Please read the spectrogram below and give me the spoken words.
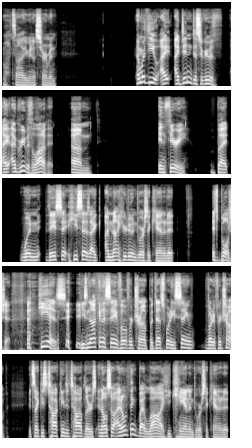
Well, it's not even a sermon. I'm with you. I I didn't disagree with. I, I agreed with a lot of it. Um, in theory, but when they say he says I I'm not here to endorse a candidate, it's bullshit. He is. He's not going to say vote for Trump, but that's what he's saying. Voting for Trump. It's like he's talking to toddlers, and also I don't think by law he can endorse a candidate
